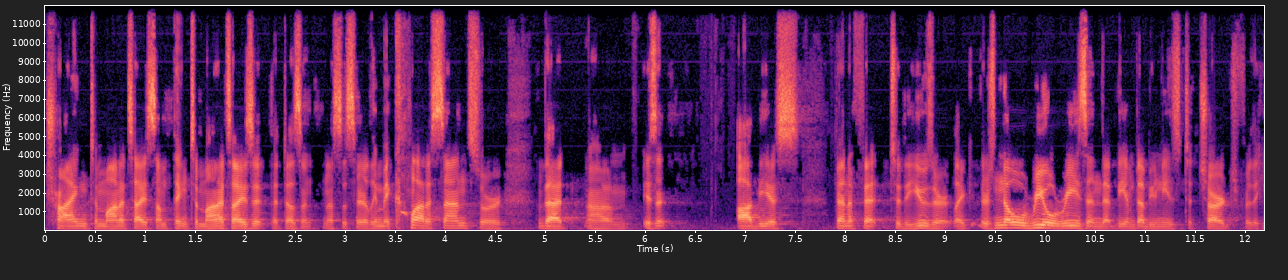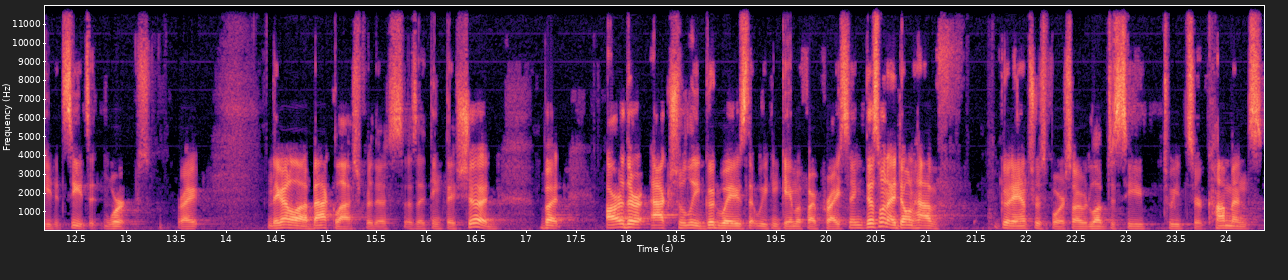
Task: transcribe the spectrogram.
trying to monetize something to monetize it that doesn't necessarily make a lot of sense or that um, not obvious benefit to the user. Like, there's no real reason that BMW needs to charge for the heated seats. It works, right? And they got a lot of backlash for this, as I think they should. But are there actually good ways that we can gamify pricing? This one I don't have good answers for, so I would love to see tweets or comments.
